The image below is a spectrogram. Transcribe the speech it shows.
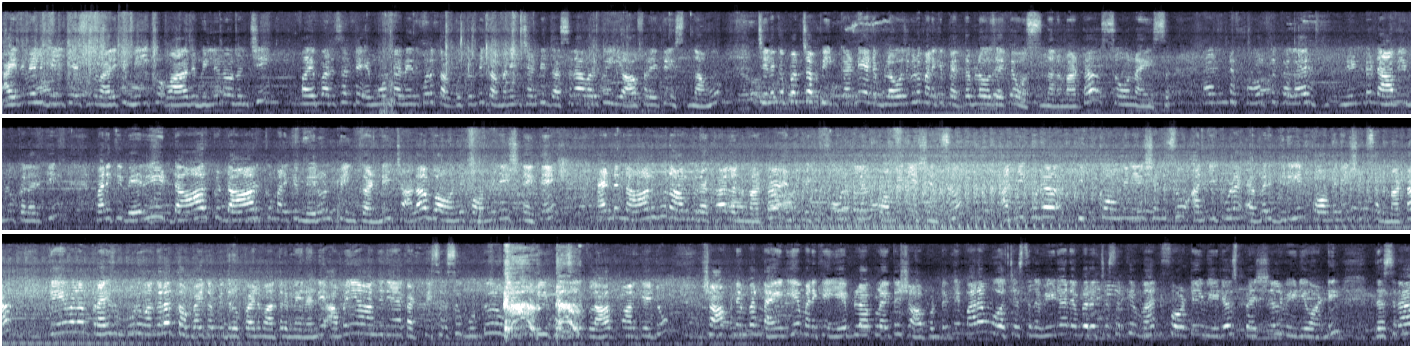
ఐదు వేలు బిల్ చేసిన వారికి మీకు వారి బిల్లులో నుంచి ఫైవ్ పర్సెంట్ అమౌంట్ అనేది కూడా తగ్గుతుంది. గమనించండి దసరా వరకు ఈ ఆఫర్ అయితే ఇస్తున్నాము. చిలకపచ్చ పింక్ అండి. అండ్ బ్లౌజ్ కూడా మనకి పెద్ద బ్లౌజ్ అయితే వస్తుందన్నమాట. So nice. And fourth colour నిండు నావీ బ్లూ కలర్కి మనకి వెరీ డార్క్ డార్క్ మనకి మెరూన్ పింక్ అండి. చాలా బాగుంది కాంబినేషన్ అయితే. అండ్ నాలుగు నాలుగు రకాలన్నమాట. అండ్ మీకు ఫోర్ కలర్ కాంబినేషన్స్. అన్నీ కూడా థిక్ కాంబినేషన్స్ అన్నీ కూడా ఎవర్ గ్రీన్ కాంబినేషన్స్ అన్నమాట. కేవలం ప్రైస్ మూడు వందల తొంభై తొమ్మిది రూపాయలు మాత్రమేనండి. Abhaya Anjaneya cut pieces Guntur cloth market shop number nine A మనకి ఏ బ్లాక్లో అయితే షాప్ ఉంటుంది మనం వచ్చేస్తున్న వీడియో నెంబర్ వచ్చేసరికి one forty video special video అండి. దసరా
